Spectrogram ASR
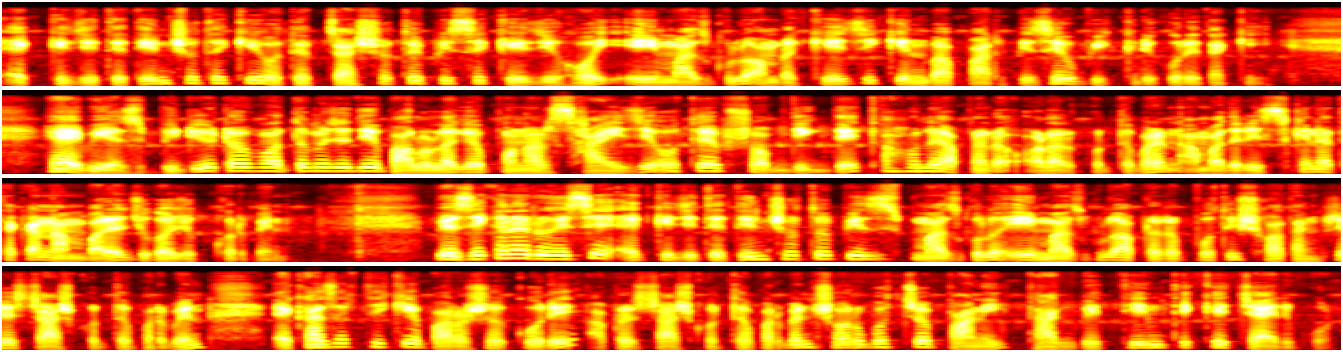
এক কেজিতে তিনশো থেকে ওতে চারশোতে পিসে কেজি হয়। এই মাছগুলো আমরা কেজি কিংবা পার পিসেও বিক্রি করে থাকি। হ্যাঁ বিএস ভিডিওটার মাধ্যমে যদি ভালো লাগে পোনার সাইজে ওতে সব দিক দেয়, তাহলে আপনারা অর্ডার করতে পারেন। আমাদের স্ক্রিনে থাকা নাম্বারে যোগাযোগ করবেন। বেশ এখানে রয়েছে এক কেজিতে তিনশত পিস। মাছগুলো, এই মাছগুলো আপনারা প্রতি শতাংশে চাষ করতে পারবেন। এক হাজার থেকে বারোশো করে আপনারা চাষ করতে পারবেন। সর্বোচ্চ পানি থাকবে তিন থেকে চার ফুট।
